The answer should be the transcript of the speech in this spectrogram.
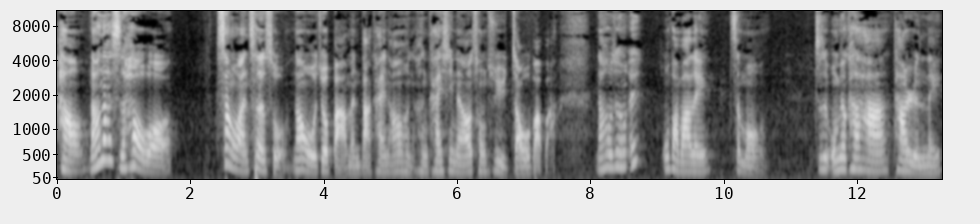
好，然后那时候我上完厕所，然后我就把门打开，然后很很开心的，然后冲去找我爸爸，然后我就说，哎，我爸爸嘞，怎么？就是我没有看到他他人嘞，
